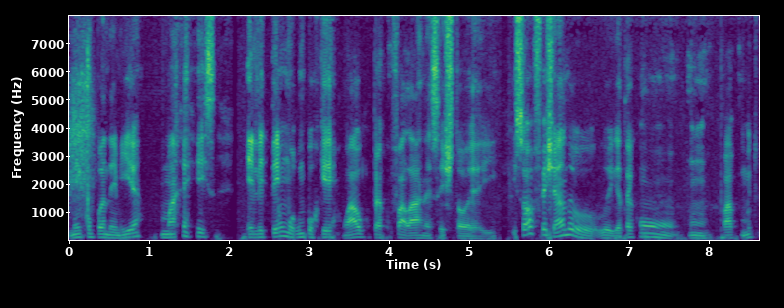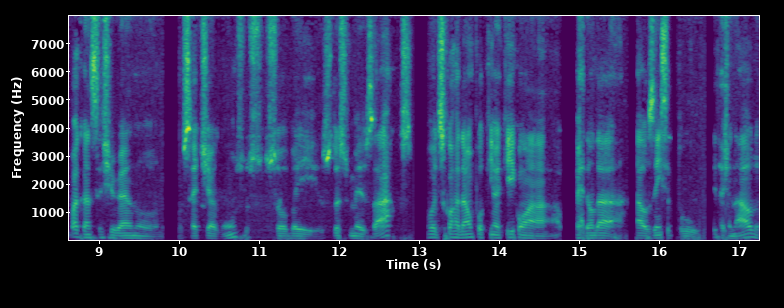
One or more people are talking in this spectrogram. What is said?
nem com pandemia, mas ele tem um, um porquê, algo para falar nessa história aí. E só fechando, Luiz, até com um papo muito bacana que vocês tiveram no, no Sete Jagunços sobre os dois primeiros arcos. Vou discordar um pouquinho aqui com a perdão da, ausência do Reginaldo.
